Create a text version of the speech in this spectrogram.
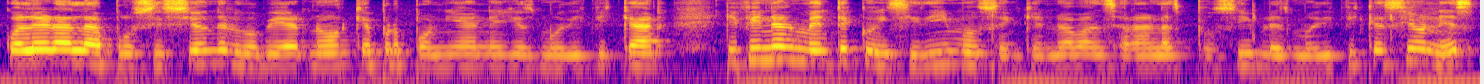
cuál era la posición del gobierno, qué proponían ellos modificar y finalmente coincidimos en que no avanzarán las posibles modificaciones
